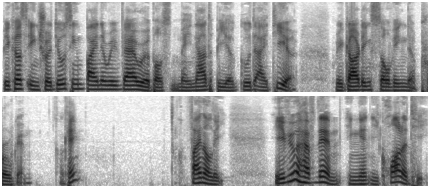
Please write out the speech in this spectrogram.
because introducing binary variables may not be a good idea regarding solving the program. Okay? Finally, if you have them in an equality,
